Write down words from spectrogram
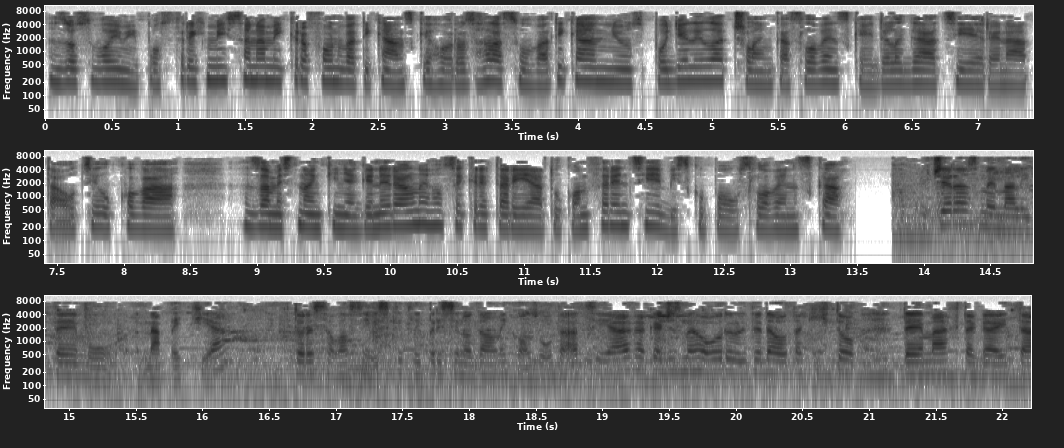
So svojimi postrechmi sa na mikrofón Vatikánskeho rozhlasu Vatikán News podelila členka slovenskej delegácie Renáta Ocilková, zamestnankyňa generálneho sekretariátu konferencie biskupov Slovenska. Včera sme mali tému napätia, ktoré sa vlastne vyskytli pri synodálnych konzultáciách. A keďže sme hovorili teda o takýchto témach, tak aj tá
